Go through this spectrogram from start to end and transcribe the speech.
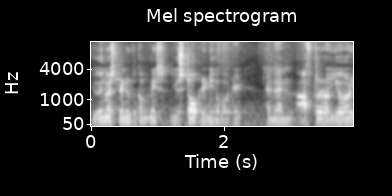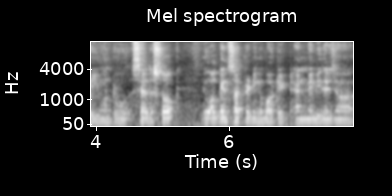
you invested into the companies you stop reading about it and then after a year you want to sell the stock you again start reading about it and maybe there is a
